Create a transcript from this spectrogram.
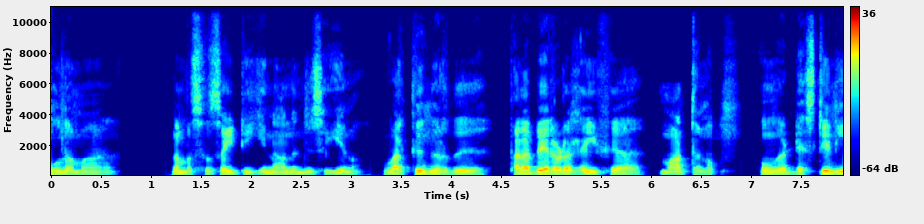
மூலமாக நம்ம சொசைட்டிக்கு நாலஞ்சு செய்யணும். ஒர்க்குங்கிறது பல பேரோட லைஃப்பை மாற்றணும் உங்கள் டெஸ்டினி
